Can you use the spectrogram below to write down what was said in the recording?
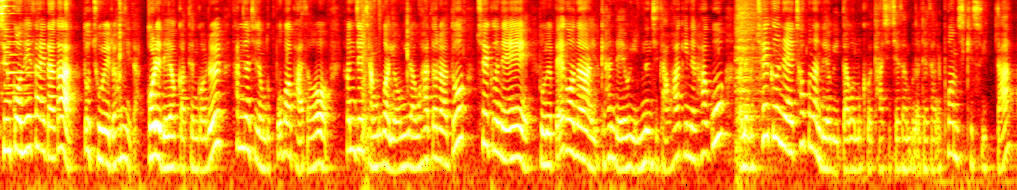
증권 회사에다가 또 조회를 합니다. 거래 내역 같은 거를 3년치 정도 뽑아봐서 현재 잔고가 0이라고 하더라도 최근에 돈을 빼거나 이렇게 한 내역이 있는지 다 확인을 하고 만약에 최근에 처분한 내역이 있다고 하면 그거 다시 재산분할 대상에 포함시킬 수 있다.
